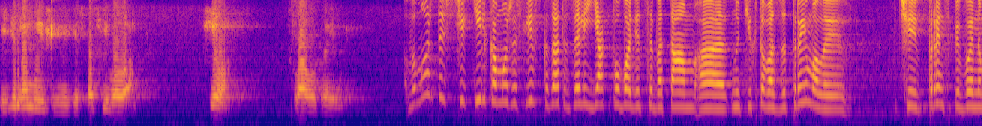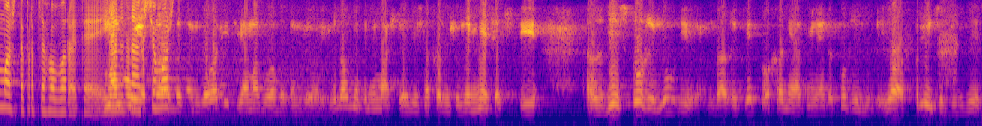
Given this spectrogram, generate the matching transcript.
единомышленники, спасибо вам. Все, слава Украине. Ви можете ще кілька може слів сказати взагалі, як поводять себе там е, ну, ті, хто вас затримали? Чи в принципі ви не можете про це говорити? Я не Могу знаю, якщо я можете. об этом говорить, я могу об этом говорить. Вы должны понимать, что я здесь нахожусь уже месяц, и э, Здесь тоже люди, даже те, кто охраняет меня, это тоже люди. Я, в принципе, здесь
